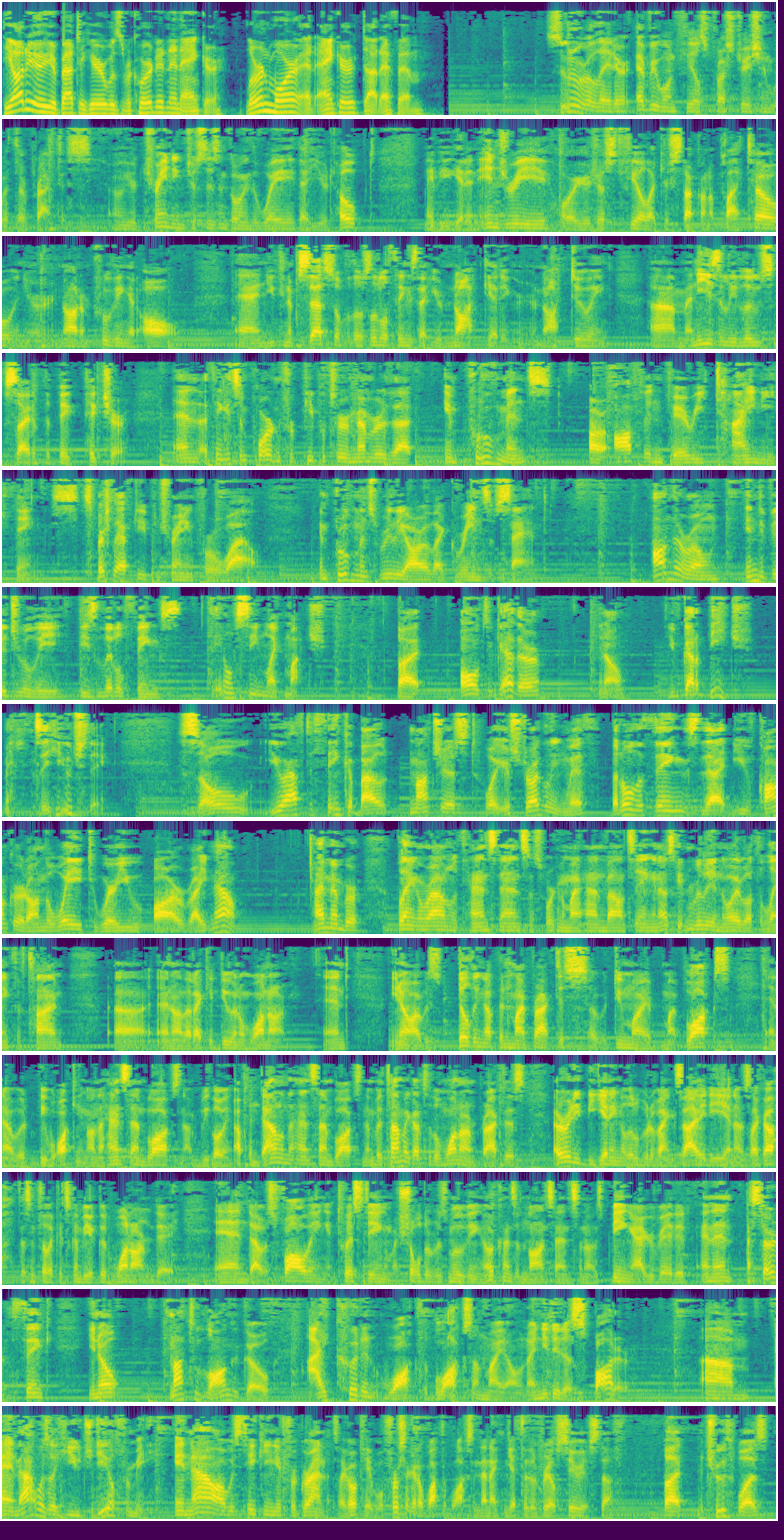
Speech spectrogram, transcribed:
The audio you're about to hear was recorded in Anchor. Learn more at anchor.fm. Sooner or later, everyone feels frustration with their practice. You know, your training just isn't going the way that you'd hoped. Maybe you get an injury or you just feel like you're stuck on a plateau and you're not improving at all. And you can obsess over those little things that you're not getting or you're not doing um, and easily lose sight of the big picture. And I think it's important for people to remember that improvements are often very tiny things, especially after you've been training for a while. Improvements really are like grains of sand. On their own, individually, these little things, they don't seem like much. But all together, you know, you've got a beach. It's a huge thing. So you have to think about not just what you're struggling with, but all the things that you've conquered on the way to where you are right now. I remember playing around with handstands. I was working on my hand balancing, and I was getting really annoyed about the length of time uh, and all that I could do in a one arm. And you know, I was building up in my practice. I would do my my blocks, and I would be walking on the handstand blocks, and I would be going up and down on the handstand blocks. And then by the time I got to the one arm practice, I already be getting a little bit of anxiety, and I was like, oh, it doesn't feel like it's going to be a good one arm day. And I was falling and twisting, and my shoulder was moving, all kinds of nonsense, and I was being aggravated. And then I started to think, you know, not too long ago, I couldn't walk the blocks on my own. I needed a spotter. Um, and that was a huge deal for me. And now I was taking it for granted. It's like, okay, well first I gotta walk the blocks and then I can get to the real serious stuff. But the truth was,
